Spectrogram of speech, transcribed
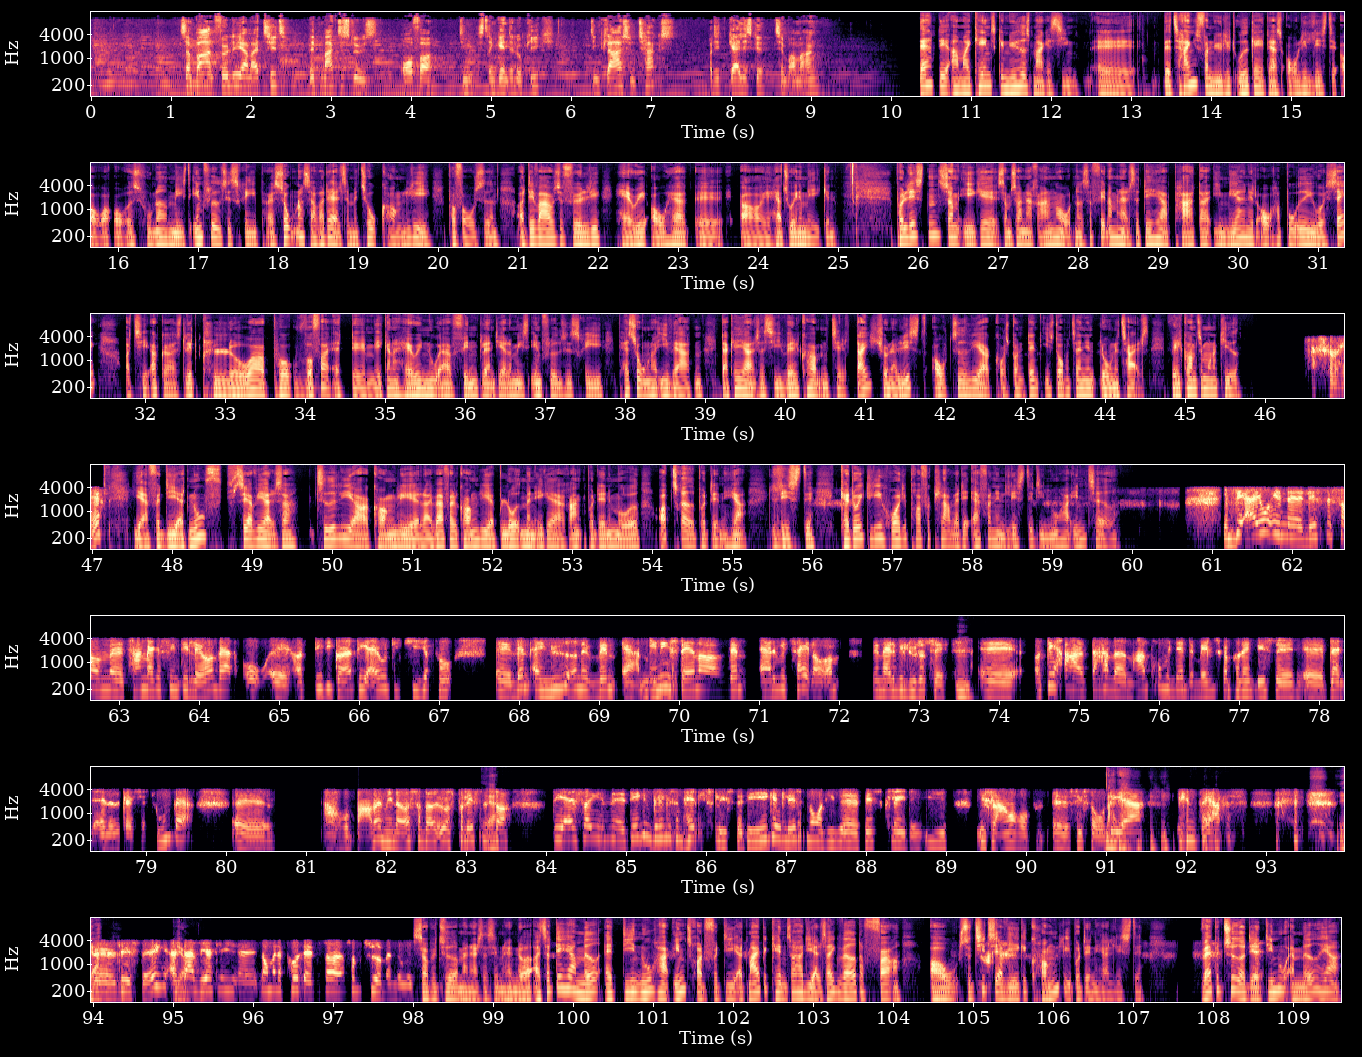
Som barn følte jeg mig tit lidt magtesløs overfor din stringente logik, din klare syntaks og dit galliske temperament. Da det amerikanske nyhedsmagasin øh, The Times for nyligt udgav deres årlige liste over årets 100 mest indflydelsesrige personer, så var det altså med to kongelige på forsiden. Og det var jo selvfølgelig Harry og, her, øh, og hertuginde Meghan. På listen, som ikke som sådan er rangordnet, så finder man altså det her par, der i mere end et år har boet i USA, og til at gøre os lidt klogere på, hvorfor at øh, Meghan og Harry nu er at finde blandt de allermest indflydelsesrige personer i verden, der kan jeg altså sige velkommen til dig, journalist og tidligere korrespondent i Storbritannien, Lone Tejls. Velkommen til Monarkiet. Tak skal du have. Ja, fordi at nu ser vi altså tidligere kongelige, eller i hvert fald kongelige af blod, men ikke af rang på denne måde, optræde på den her liste. Kan du ikke lige hurtigt prøve at forklare, hvad det er for en liste, de nu har indtaget? Jamen, det er jo en uh, liste, som uh, Time Magazine de laver hvert år, uh, og det de gør, det er jo, de kigger på, uh, hvem er i nyhederne, hvem er meningsdannere, hvem er det, vi taler om, hvem er det, vi lytter til. Mm. Øh, og det har, der har været meget prominente mennesker på den liste, øh, blandt andet Greta Thunberg. Øh, og Obama, mener også, har været øverst på listen. Ja. Så det er altså en, øh, det er ikke en hvilken som helst liste. Det er ikke listen over de øh, bedst klædte i, i Slangerup øh, sidste år. Nej. Det er en verdens ja. øh, liste, ikke? Altså, jo. der er virkelig, øh, når man er på den, så, så betyder man noget. Så betyder man altså simpelthen noget. Altså det her med, at de nu har indtrådt, fordi at mig bekendt, så har de altså ikke været der før, og så tit ser vi ikke kongelige på den her liste. Hvad betyder det, at de nu er med her?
